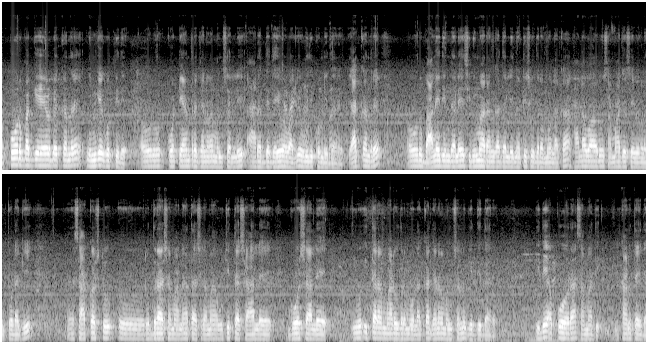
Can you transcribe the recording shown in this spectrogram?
ಅಪ್ಪೋರ ಬಗ್ಗೆ ಹೇಳಬೇಕಂದ್ರೆ ನಿಮಗೆ ಗೊತ್ತಿದೆ. ಅವರು ಕೋಟ್ಯಾಂತರ ಜನರ ಮನಸ್ಸಲ್ಲಿ ಆರಾಧ್ಯ ದೈವವಾಗಿ ಉಳಿದುಕೊಂಡಿದ್ದಾರೆ. ಯಾಕಂದರೆ ಅವರು ಬಾಲ್ಯದಿಂದಲೇ ಸಿನಿಮಾ ರಂಗದಲ್ಲಿ ನಟಿಸುವುದರ ಮೂಲಕ ಹಲವಾರು ಸಮಾಜ ಸೇವೆಗಳಲ್ಲಿ ತೊಡಗಿ ಸಾಕಷ್ಟು ರುದ್ರಾಶ್ರಮ ಅನಾಥಾಶ್ರಮ, ಉಚಿತ ಶಾಲೆ, ಗೋಶಾಲೆ, ಇವು ಈ ಥರ ಮಾಡುವುದರ ಮೂಲಕ ಜನರ ಮನಸ್ಸನ್ನು ಗೆದ್ದಿದ್ದಾರೆ. ಇದೇ ಅಪ್ಪು ಅವರ ಸಮಾಧಿ ಇಲ್ಲಿ ಕಾಣ್ತಾ ಇದೆ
